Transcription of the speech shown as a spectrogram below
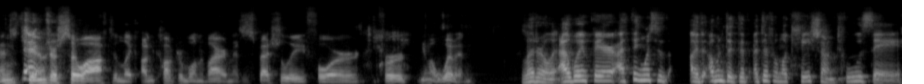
and gyms are so often like uncomfortable environments, especially for for you know women. Literally, I went there. I think went to I went to a different location on Tuesday,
